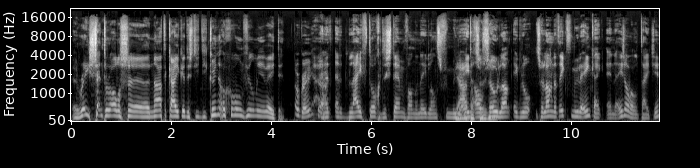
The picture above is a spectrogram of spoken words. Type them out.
race center alles na te kijken. Dus die, die kunnen ook gewoon veel meer weten. Oké, Ja, ja. En, het, en het blijft toch de stem van de Nederlandse Formule Ja, 1 dat al sowieso. zo lang. Ik bedoel, zolang dat ik Formule 1 kijk, en dat is al wel een tijdje,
